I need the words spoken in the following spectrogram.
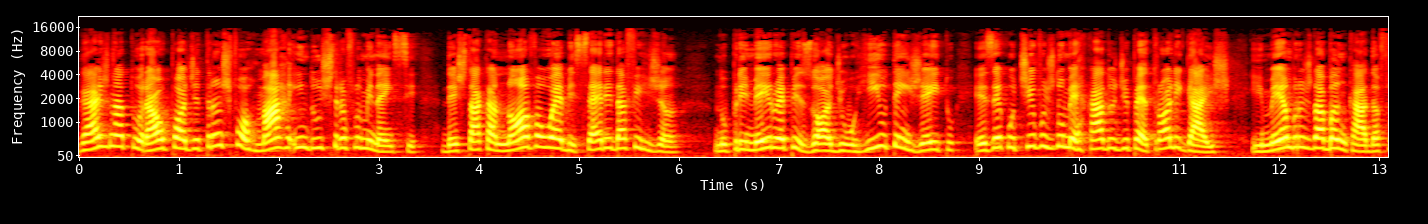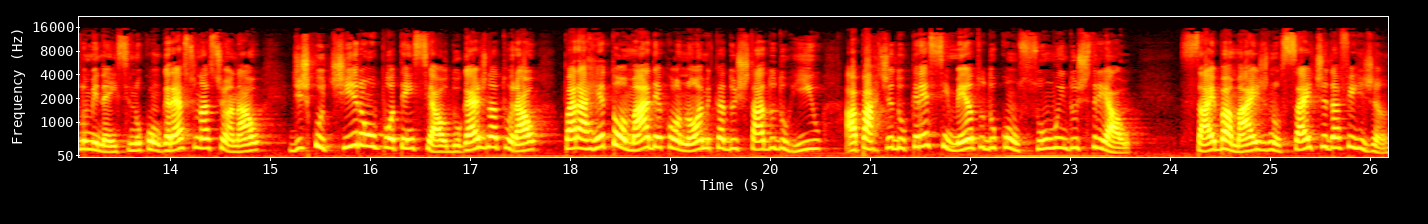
Gás natural pode transformar indústria fluminense, destaca a nova websérie da Firjan. No primeiro episódio, O Rio Tem Jeito, executivos do mercado de petróleo e gás e membros da bancada fluminense no Congresso Nacional discutiram o potencial do gás natural para a retomada econômica do estado do Rio a partir do crescimento do consumo industrial. Saiba mais no site da Firjan.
